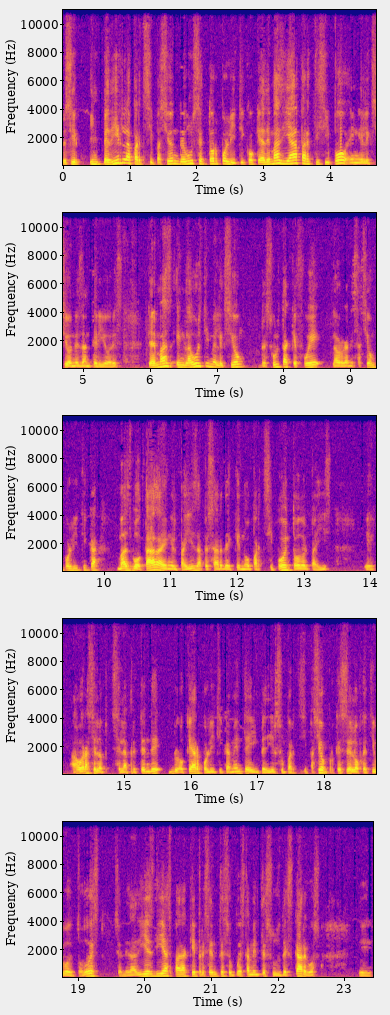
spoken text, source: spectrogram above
Es decir, impedir la participación de un sector político que además ya participó en elecciones anteriores, que además en la última elección resulta que fue la organización política más votada en el país, a pesar de que no participó en todo el país. Eh, ahora se, la pretende bloquear políticamente e impedir su participación, porque ese es el objetivo de todo esto. Se le da 10 días para que presente supuestamente sus descargos. Eh,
